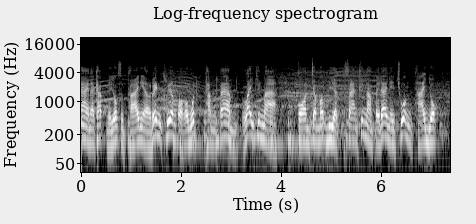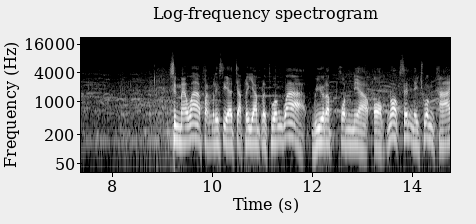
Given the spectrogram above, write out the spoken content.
ง่ายๆนะครับในยกสุดท้ายเนี่ยเร่งเครื่องออกอาวุธทำแต้มไล่ขึ้นมา ก่อนจะมาเบียดแซงขึ้นนำไปได้ในช่วงท้ายยก ซึ่งแม้ว่าฝั่งมาเลเซียจะพยายามประท้วงว่าวีรพลเนี่ยออกนอกเส้นในช่วงท้าย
